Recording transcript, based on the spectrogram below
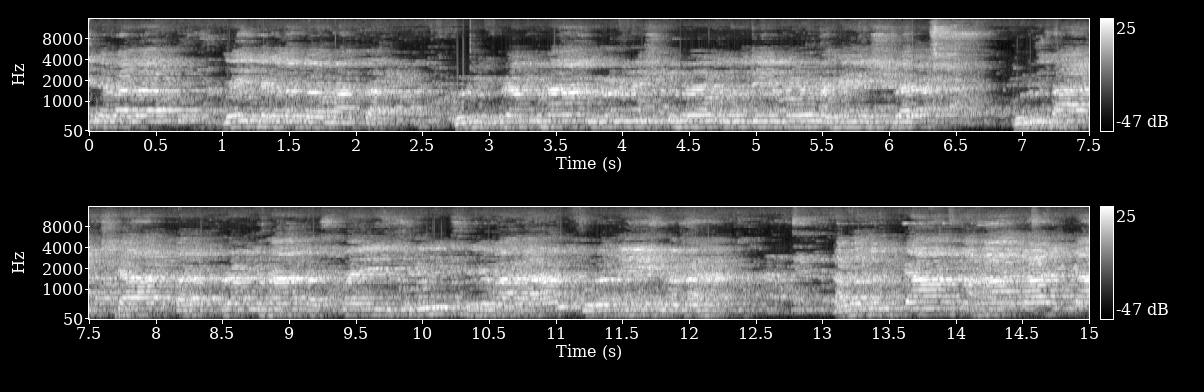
శివల జై జగదాంబ మాత. గురు బ్రహ్మ గురు విష్ణు గురుదేవో మహేశ్వర. గురు సాక్షాత్ పరబ్రహ్మ తస్మై శ్రీ సేవారాం గురవే నమ నవదుర్గా మహాకాళికా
